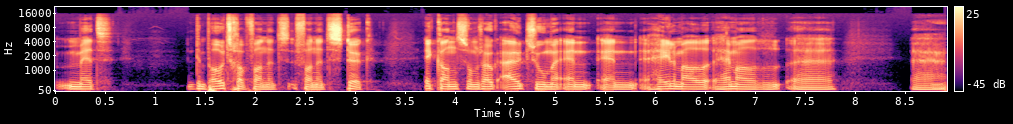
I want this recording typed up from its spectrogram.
met de boodschap van het, van het stuk. Ik kan soms ook uitzoomen en, en helemaal, helemaal eh, eh, eh,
